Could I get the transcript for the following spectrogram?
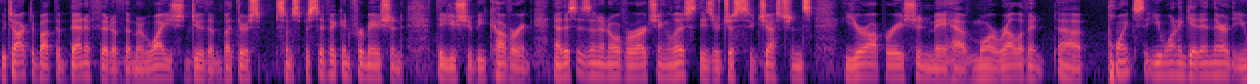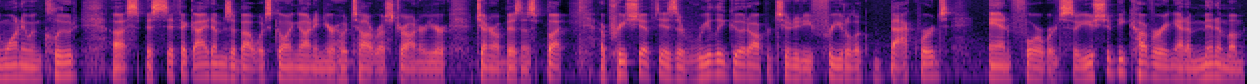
We talked about the benefit of them and why you should do them, but there's some specific information that you should be covering. Now, this isn't an overarching list, these are just suggestions. Your operation may have more relevant uh, points that you want to get in there that you want to include uh, specific items about what's going on in your hotel, restaurant, or your general business. But a pre shift is a really good opportunity for you to look backwards and forward. So you should be covering at a minimum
